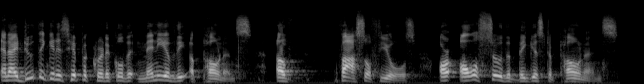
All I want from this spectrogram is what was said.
And I do think it is hypocritical that many of the opponents of fossil fuels are also the biggest opponents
